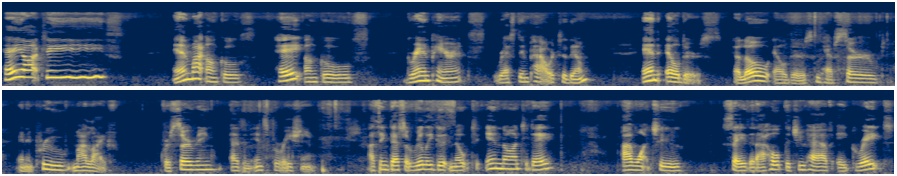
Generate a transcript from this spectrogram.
hey aunties, and my uncles, hey uncles, grandparents, rest in power to them, and elders, hello elders who have served and improved my life for serving as an inspiration. I think that's a really good note to end on today. I want to say that I hope that you have a great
